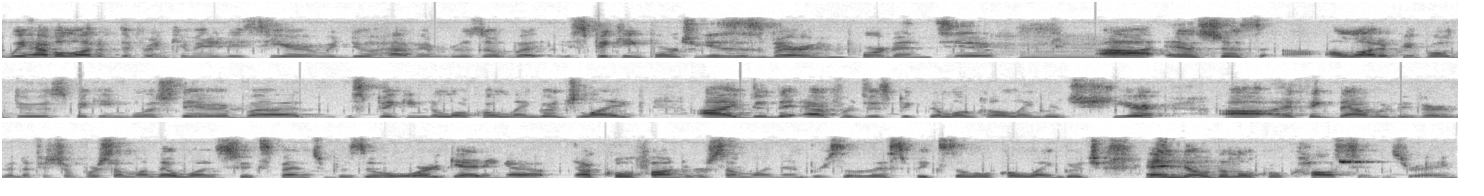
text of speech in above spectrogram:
we have a lot of different communities here, and we do have in Brazil, but speaking Portuguese is very important too. Mm. Uh, it's just a lot of people do speak English there, but speaking the local language, like I do the effort to speak the local language here, uh, I think that would be very beneficial for someone that wants to expand to Brazil or getting a, a co founder or someone in Brazil that speaks the local language and know the local costumes, right?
